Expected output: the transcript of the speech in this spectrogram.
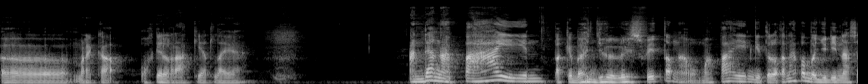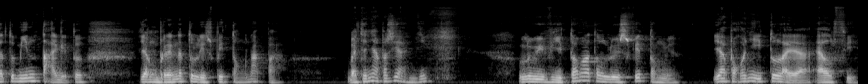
eh, mereka wakil rakyat lah ya. Anda ngapain pakai baju Louis Vuitton nggak mau ngapain gitu loh. Kenapa baju dinasnya tuh minta gitu. Yang brandnya tuh Louis Vuitton kenapa? Bacanya apa sih anjing? Louis Vuitton atau Louis Vuitton ya? Ya pokoknya itulah ya LV.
